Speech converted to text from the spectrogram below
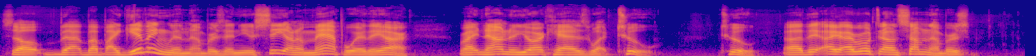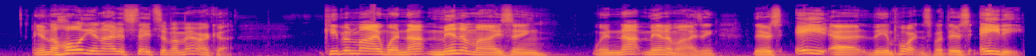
So, but, but by giving the numbers, and you see on a map where they are, right now New York has what two, two. Uh, they, I, I wrote down some numbers in the whole United States of America. Keep in mind, we're not minimizing. We're not minimizing. There's eight uh, the importance, but there's 80.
